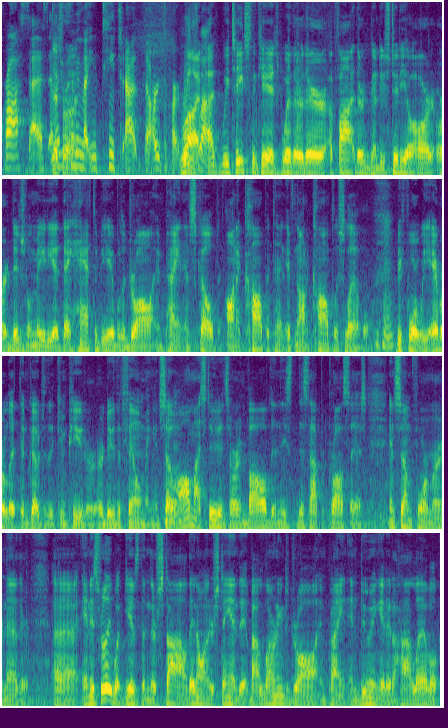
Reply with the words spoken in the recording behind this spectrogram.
process, and That's this is something that you teach at the art department Right. as well. I, we teach the kids whether they're a fi- they're going to do studio art or digital media, they have to be able to draw and paint and sculpt on a competent, if not accomplished level, Mm-hmm. before we ever let them go to the computer or do the filming. And so all my students are involved in these, this type of process in some form or another. Uh, and it's really what gives them their style. They don't understand that by learning to draw and paint and doing it at a high level,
